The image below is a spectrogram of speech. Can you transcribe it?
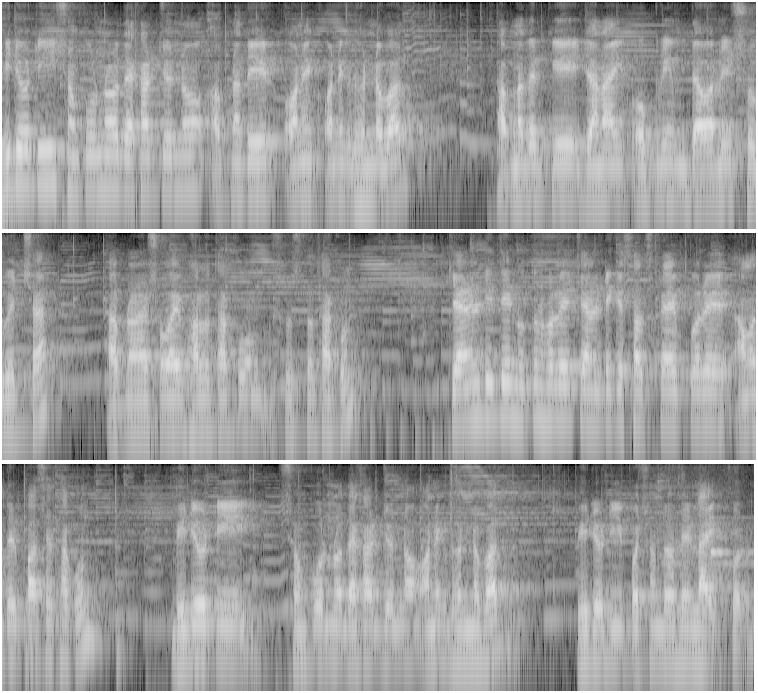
ভিডিওটি সম্পূর্ণ দেখার জন্য আপনাদের অনেক অনেক ধন্যবাদ। আপনাদেরকে জানাই অগ্রিম দেওয়ালির শুভেচ্ছা। আপনারা সবাই ভালো থাকুন, সুস্থ থাকুন। চ্যানেলটিতে নতুন হলে চ্যানেলটিকে সাবস্ক্রাইব করে আমাদের পাশে থাকুন। ভিডিওটি সম্পূর্ণ দেখার জন্য অনেক ধন্যবাদ। ভিডিওটি পছন্দ হলে লাইক করুন।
